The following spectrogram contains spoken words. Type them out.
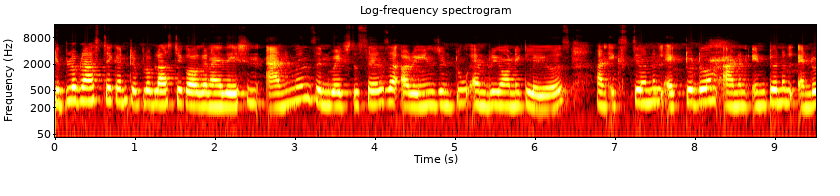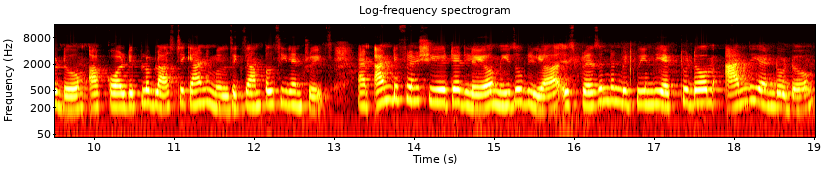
Diploblastic and triploblastic organization animals in which the cells are arranged in two embryonic layers, an external ectoderm and an internal endoderm, are called diploblastic animals. Example coelenterates. An undifferentiated layer, mesoglea, is present in between the ectoderm and the endoderm.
